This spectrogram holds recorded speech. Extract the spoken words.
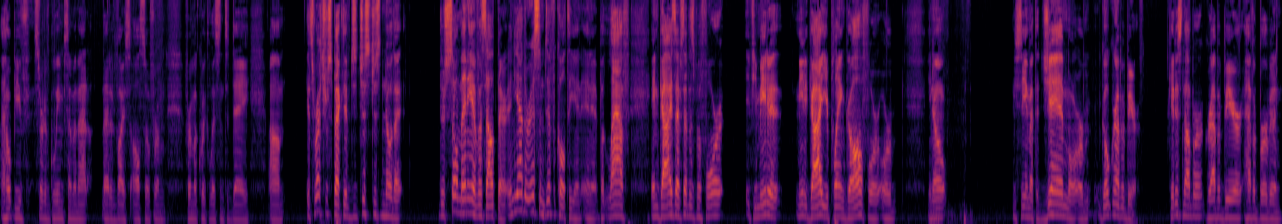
I hope you've sort of gleaned some of that that advice also from from a quick listen today. Um, it's retrospective. Just just know that there's so many of us out there, and yeah, there is some difficulty in, in it. But laugh. And guys, I've said this before. If you meet a meet a guy, you're playing golf, or or you know, you see him at the gym, or, or go grab a beer. Get his number, grab a beer, have a bourbon,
